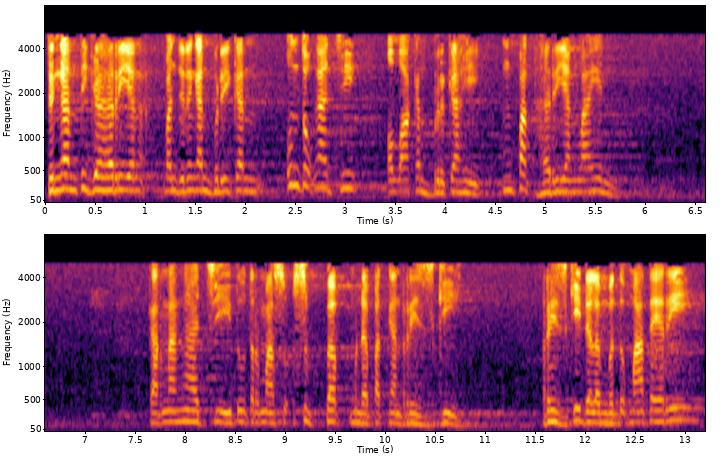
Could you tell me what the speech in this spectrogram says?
Dengan tiga hari yang panjenengan berikan untuk ngaji, Allah akan berkahi empat hari yang lain. Karena ngaji itu termasuk sebab mendapatkan rizki. Rizki dalam bentuk materi,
